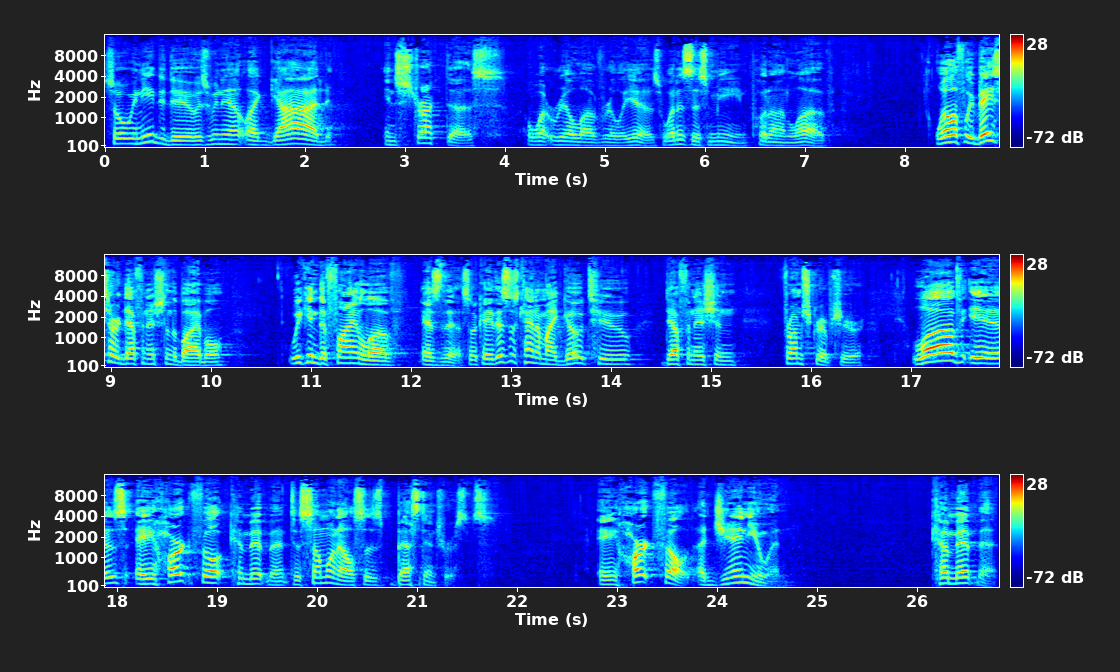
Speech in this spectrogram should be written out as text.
So what we need to do is we need to let God instruct us what real love really is. What does this mean? Put on love. Well, if we base our definition of the Bible, we can define love as this. Okay, this is kind of my go-to definition from Scripture. Love is a heartfelt commitment to someone else's best interests. A heartfelt, a genuine commitment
